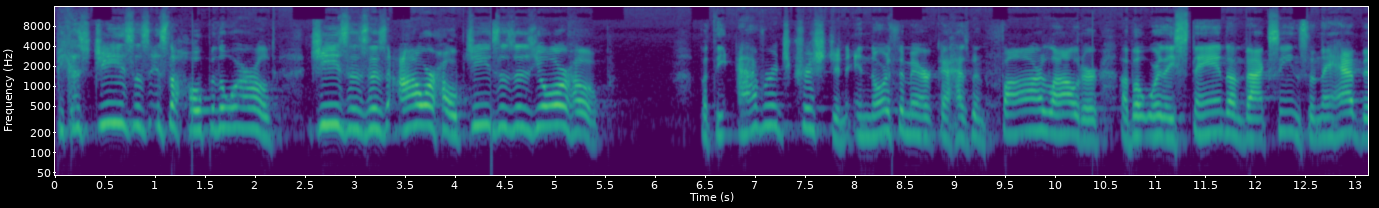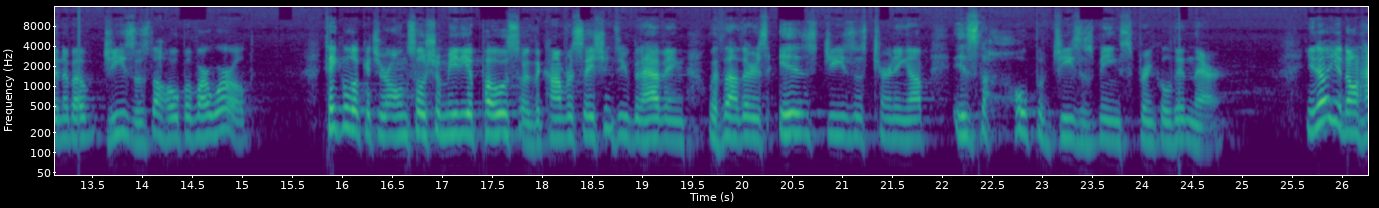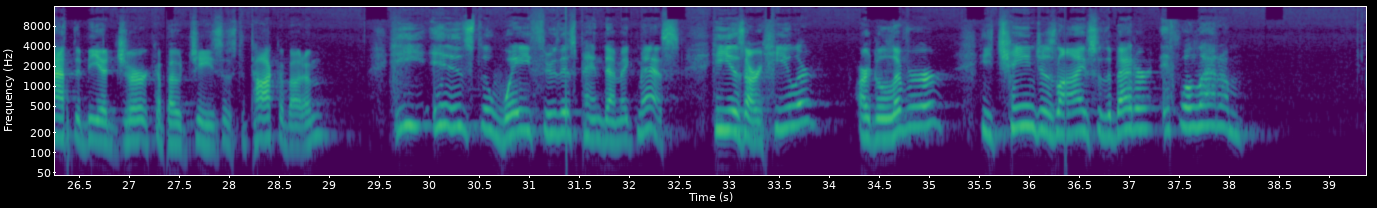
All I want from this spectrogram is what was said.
Because Jesus is the hope of the world. Jesus is our hope. Jesus is your hope. But the average Christian in North America has been far louder about where they stand on vaccines than they have been about Jesus, the hope of our world. Take a look at your own social media posts or the conversations you've been having with others. Is Jesus turning up? Is the hope of Jesus being sprinkled in there? You know, you don't have to be a jerk about Jesus to talk about him. He is the way through this pandemic mess. He is our healer, our deliverer. He changes lives for the better if we'll let him.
